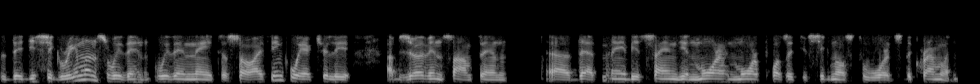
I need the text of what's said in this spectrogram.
the disagreements within within NATO. So I think we're actually observing something uh, that may be sending more and more positive signals towards the Kremlin.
